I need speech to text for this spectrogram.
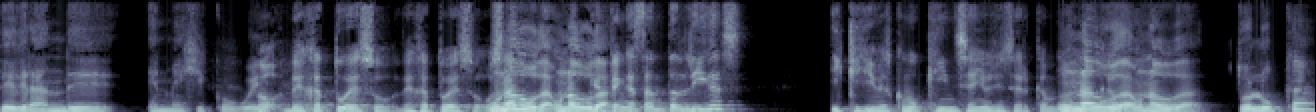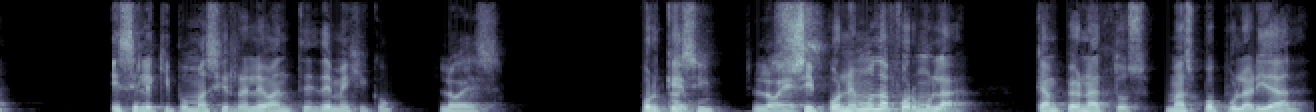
de grande en México, güey. No, deja tú eso, deja tú eso. O una sea, duda, una duda. Que tengas tantas ligas y que lleves como 15 años sin ser campeón. Una duda, una duda. ¿Toluca es el equipo más irrelevante de México? Lo es. Porque ¿Ah, sí? Lo es. si ponemos la fórmula campeonatos más popularidad,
